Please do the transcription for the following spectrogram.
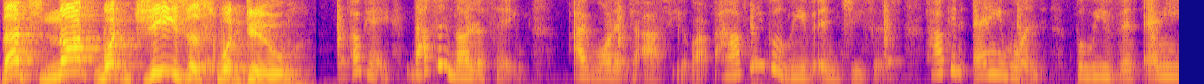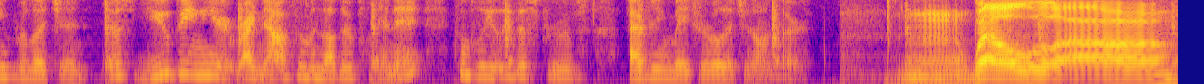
That's not what Jesus would do. Okay, that's another thing I wanted to ask you about. How can you believe in Jesus? How can anyone believe in any religion? Just you being here right now from another planet completely disproves every major religion on Earth. Mm, well, uh.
